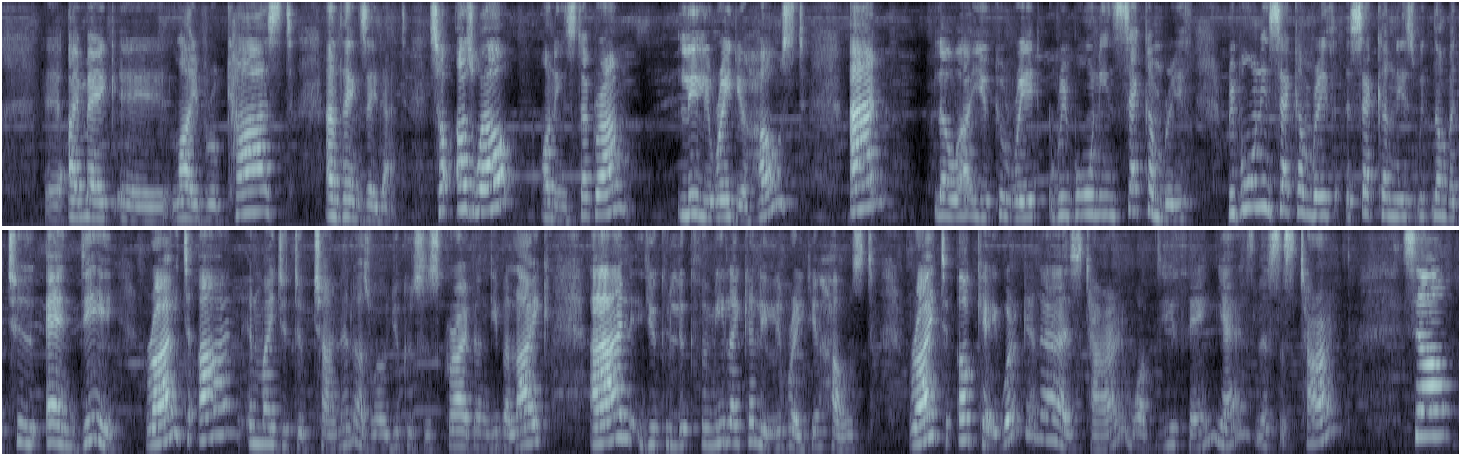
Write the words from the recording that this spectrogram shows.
Uh, I make a live broadcast and things like that. So as well on Instagram, Lilly Radio Host, and Lower, you could read Reborn in Second Breath. Reborn in Second Breath, second is with number two and D, right? And in my YouTube channel as well, you could subscribe and give a like. And you could look for me like a Lilly Radio host, right? Okay, we're gonna start. What do you think? Yes, let's start. So,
